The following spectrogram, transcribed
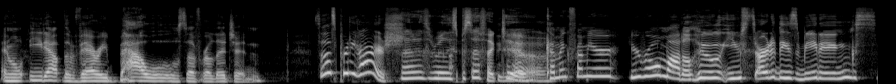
and will eat out the very bowels of religion. So that's pretty harsh. That is really specific, too. Yeah. Coming from your your role model who you started these meetings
